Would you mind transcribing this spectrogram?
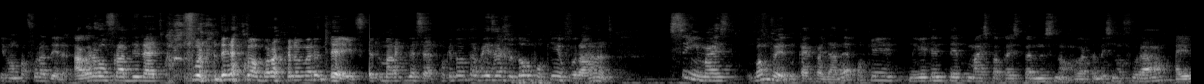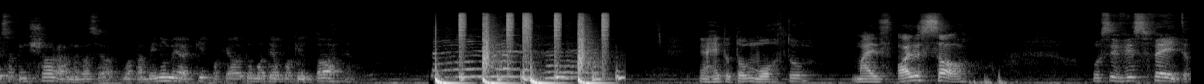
E vamos pra furadeira. Agora eu vou furar direto com a furadeira com a broca número 10. Tomara que dê certo, porque da outra vez ajudou um pouquinho a furar antes. Sim, mas vamos ver no que, é que vai dar, né? Porque ninguém tem tempo mais pra estar esperando isso não. Agora também se não furar, aí eu só tenho que chorar. O negócio é botar bem no meio aqui, porque a outra eu botei um pouquinho torta. Minha gente, eu tô morto. Mas olha só o serviço feito.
